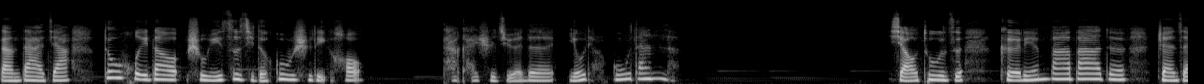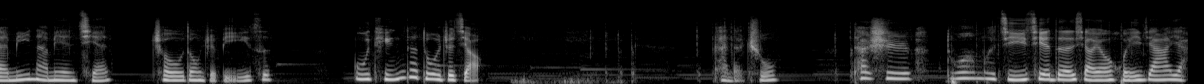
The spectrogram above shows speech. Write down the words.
当大家都回到属于自己的故事里后，他开始觉得有点孤单了。小兔子可怜巴巴地站在米娜面前，抽动着鼻子，不停地跺着脚。看得出，它是多么急切的想要回家呀！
